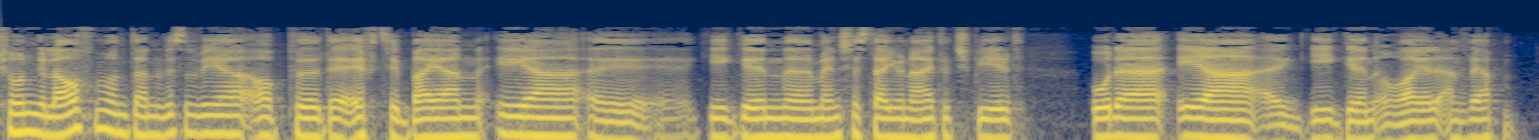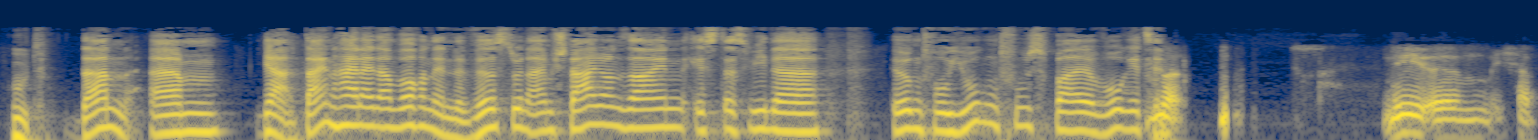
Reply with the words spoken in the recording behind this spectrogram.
schon gelaufen und dann wissen wir, ob äh, der FC Bayern eher äh, gegen äh, Manchester United spielt oder eher äh, gegen Royal Antwerpen. Gut, dann ähm, ja, dein Highlight am Wochenende. Wirst du in einem Stadion sein? Ist das wieder irgendwo Jugendfußball? Wo geht's hin? Nee, ähm, ich habe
